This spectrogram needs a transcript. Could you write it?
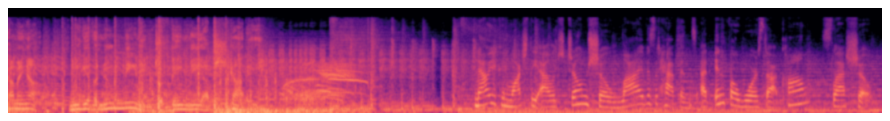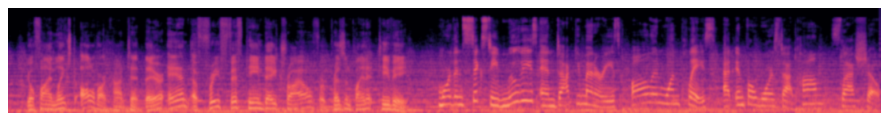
Coming up, we give a new meaning to Beam Me Up Scotty. Now you can watch the Alex Jones Show live as it happens at Infowars.com slash show. You'll find links to all of our content there and a free 15-day trial for Prison Planet TV. More than 60 movies and documentaries all in one place at Infowars.com slash show.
